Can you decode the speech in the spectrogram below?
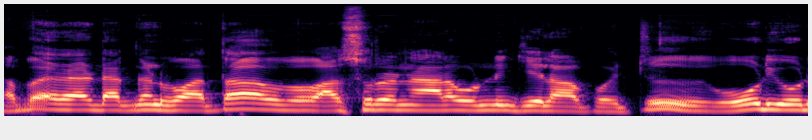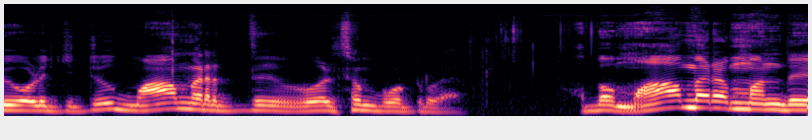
அப்போ டக்குன்னு பார்த்தா அசுரனால் ஒன்றும் செய்யலாம் போயிட்டு ஓடி ஓடி ஒழிச்சிட்டு மாமரத்து வருஷம் போட்டுருவார். அப்போ மாமரம் வந்து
